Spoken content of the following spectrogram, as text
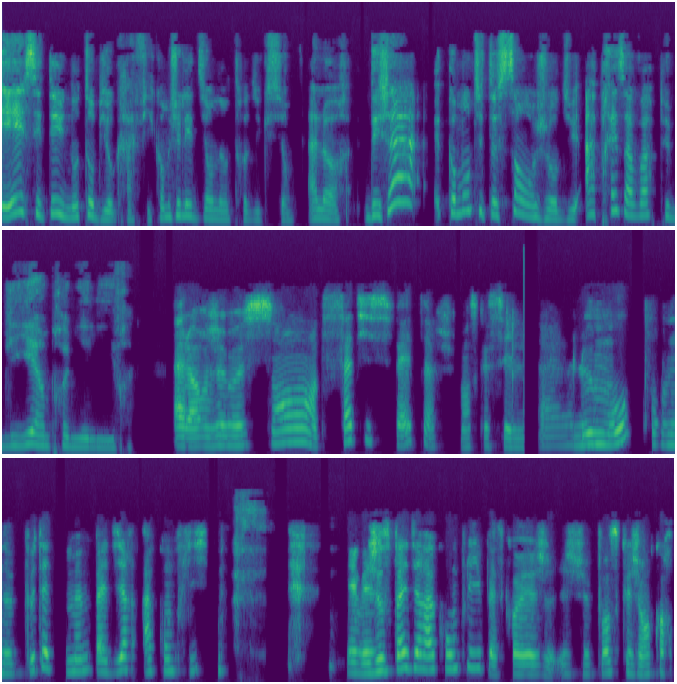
Et c'était une autobiographie, comme je l'ai dit en introduction. Alors, déjà, comment tu te sens aujourd'hui après avoir publié un premier livre? Alors, je me sens satisfaite. Je pense que c'est le, euh, le mot pour ne peut-être même pas dire accompli. Eh ben, j'ose pas dire accompli parce que je, je pense que j'ai encore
